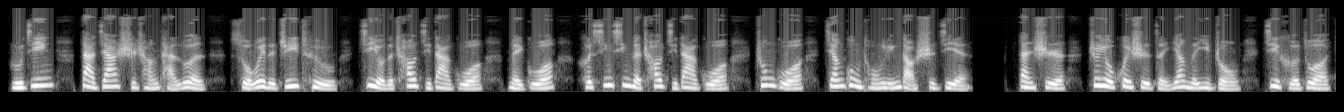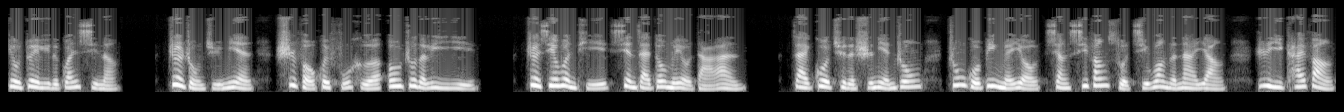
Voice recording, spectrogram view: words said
如今，大家时常谈论所谓的 G2，既有的超级大国美国。和新兴的超级大国中国将共同领导世界，但是这又会是怎样的一种既合作又对立的关系呢？这种局面是否会符合欧洲的利益？这些问题现在都没有答案。在过去的十年中，中国并没有像西方所期望的那样日益开放，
